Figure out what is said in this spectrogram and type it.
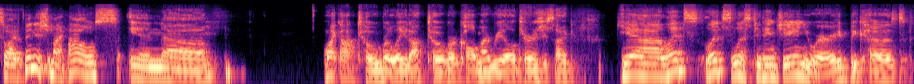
So I finished my house in uh, like October, late October, called my realtor and she's like, yeah, let's, let's list it in January because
